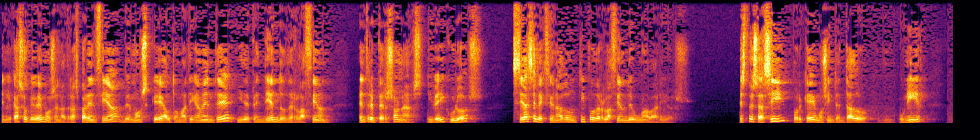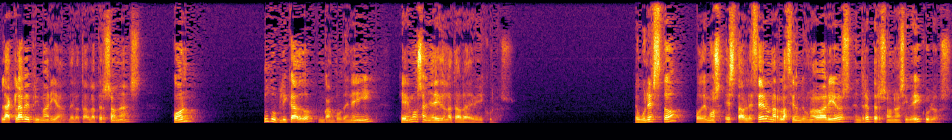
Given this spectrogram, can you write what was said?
en el caso que vemos en la transparencia, vemos que automáticamente y dependiendo de relación entre personas y vehículos, se ha seleccionado un tipo de relación de uno a varios. Esto es así porque hemos intentado unir la clave primaria de la tabla personas con duplicado, un campo DNI, que hemos añadido en la tabla de vehículos. Según esto, podemos establecer una relación de uno a varios entre personas y vehículos.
